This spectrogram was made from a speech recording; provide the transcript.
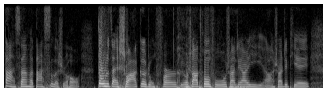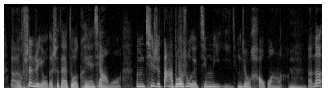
大三和大四的时候，都是在刷各种分儿，比如刷托福、刷 GRE 啊、刷 GPA，呃，甚至有的是在做科研项目。那么，其实大多数的精力已经就耗光了。嗯，呃，那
